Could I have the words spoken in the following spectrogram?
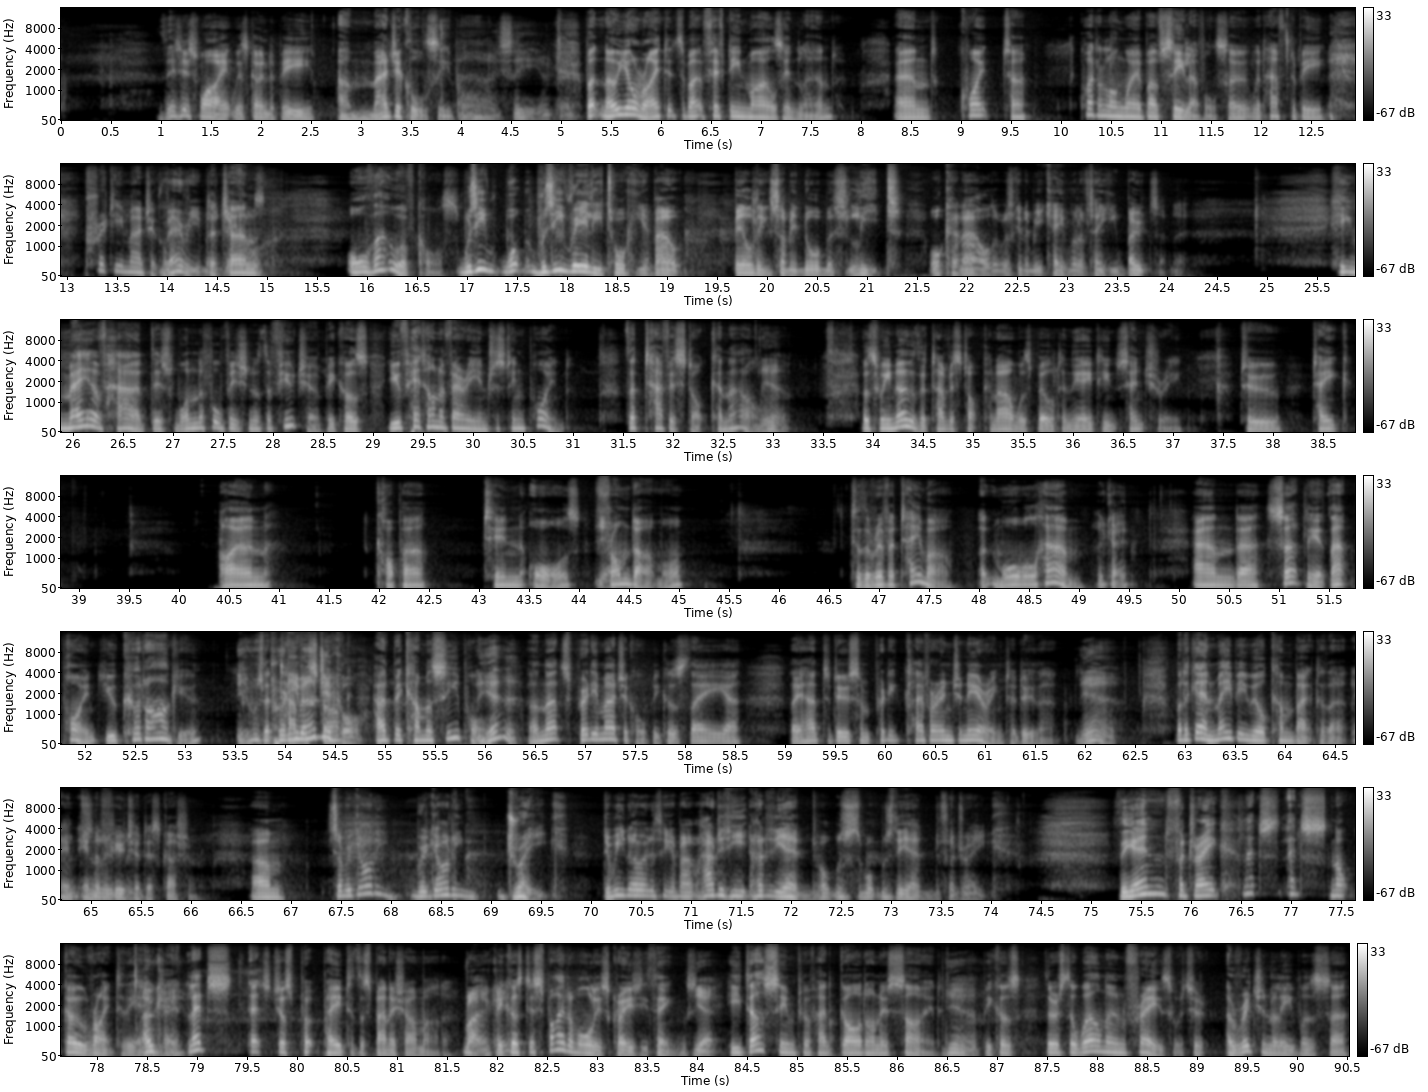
This is why it was going to be a magical seaport. Oh, I see. Okay. But no, you're right. It's about 15 miles inland and quite uh, quite a long way above sea level. So it would have to be pretty magical. Very to magical. turn. Although, of course, Was he what was he really talking about building some enormous leat or canal that was going to be capable of taking boats up there? he may have had this wonderful vision of the future because you've hit on a very interesting point. The Tavistock Canal. Yeah. As we know, the Tavistock Canal was built in the 18th century to take iron, copper, tin ores Yeah. from Dartmoor to the River Tamar at Morwellham. Okay. And uh, certainly at that point, you could argue It was pretty Tavistock magical. had become a seaport. Yeah. and that's pretty magical because they uh, they had to do some pretty clever engineering to do that. Yeah. But again, maybe we'll come back to that in, in a future discussion. So regarding regarding Drake, do we know anything about how did he how did he end? What was what was the end for Drake? The end for Drake. Let's let's not go right to the end. Okay. yet. Let's let's just put pay to the Spanish Armada. Right. Okay. Because despite of all his crazy things, Yeah. he does seem to have had God on his side. Yeah. Because there's the well-known phrase which originally was uh,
